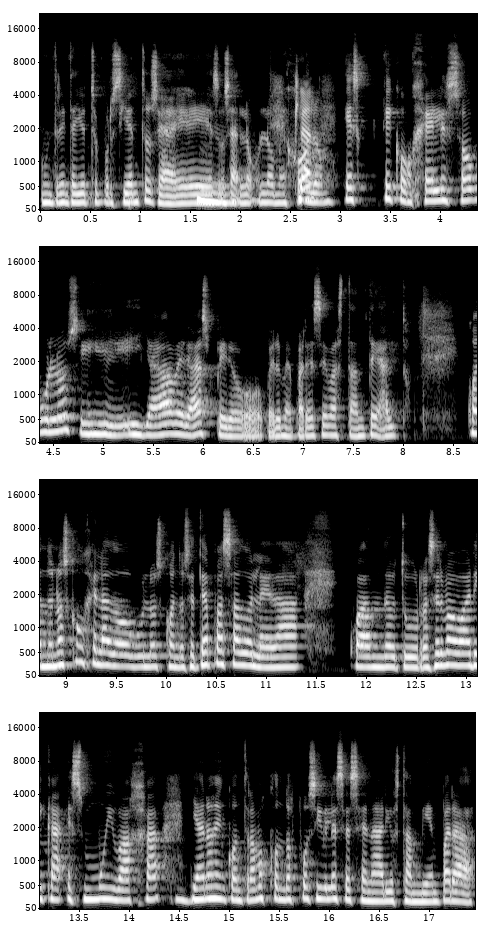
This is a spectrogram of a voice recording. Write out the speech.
un 38%, o sea, es, o sea mm. lo, mejor es que congeles óvulos y, ya verás, pero, pero me parece bastante alto. Cuando no has congelado óvulos, cuando se te ha pasado la edad, cuando tu reserva ovárica es muy baja, ya nos encontramos con dos posibles escenarios también para,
